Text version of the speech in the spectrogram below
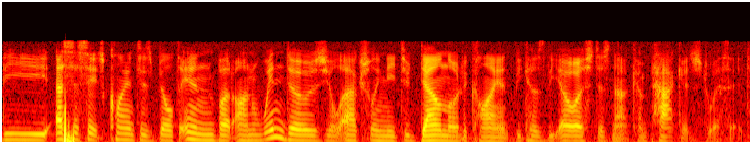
the SSH client is built in, but on Windows you'll actually need to download a client because the OS does not come packaged with it.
